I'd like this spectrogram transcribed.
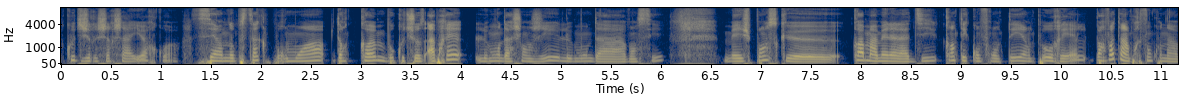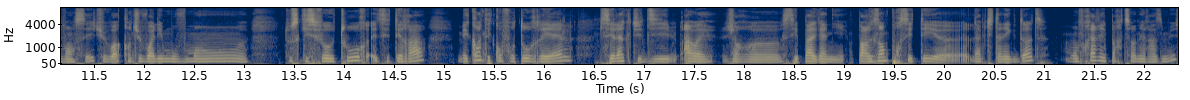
écoute, j'irai chercher ailleurs, quoi. C'est un obstacle pour moi dans quand même beaucoup de choses. Après, le monde a changé, le monde a avancer. Mais je pense que, comme Amel elle a dit, quand tu es confronté un peu au réel, parfois tu as l'impression qu'on a avancé, tu vois, quand tu vois les mouvements, tout ce qui se fait autour, etc. Mais quand tu es confronté au réel, c'est là que tu dis, ah ouais, genre, euh, c'est pas gagné. Par exemple, pour citer euh, la petite anecdote, mon frère est parti en Erasmus,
